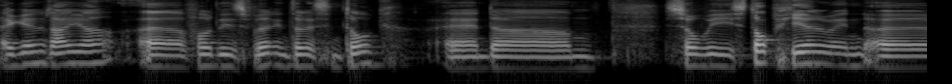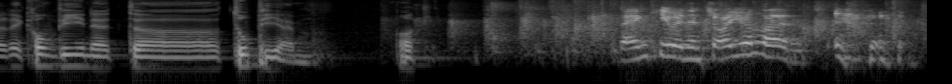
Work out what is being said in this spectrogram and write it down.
again, Raya, uh, for this very interesting talk. And um, so we stop here and uh, reconvene at uh, 2 p.m. Okay. Thank you and enjoy your lunch.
